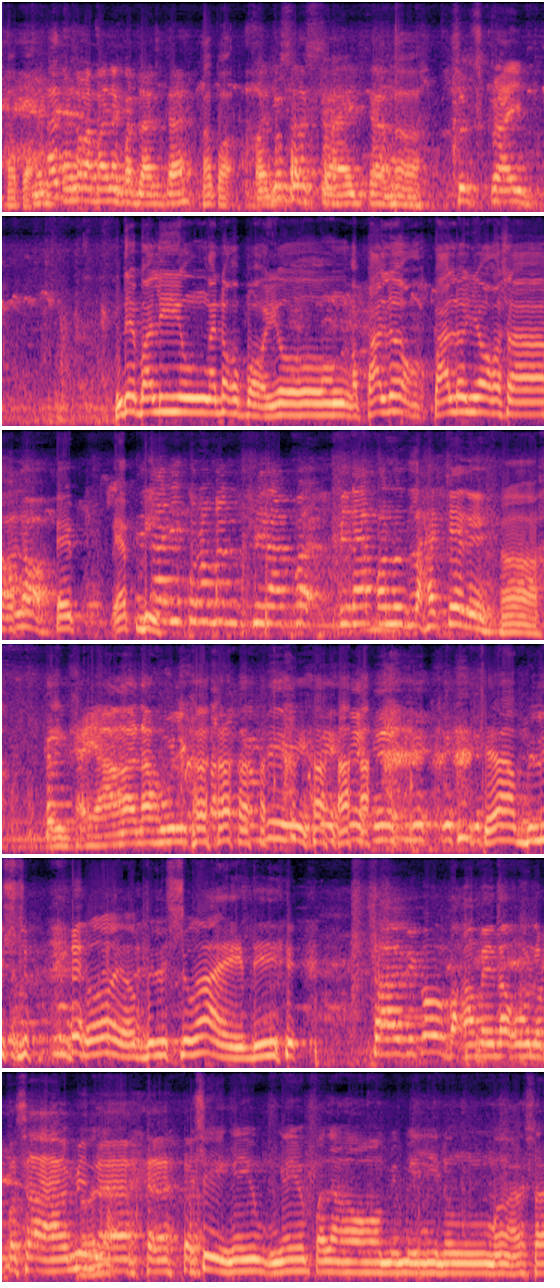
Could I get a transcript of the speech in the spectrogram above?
Opo. At ano ka ba, nagpa-vlog ka? Opo. Mag-subscribe ka. Ah. Subscribe. Hindi, bali yung ano ko po, yung follow, follow nyo ako sa Follow. F- FB. Lagi ko naman pinapa, pinapanood lahat yan eh. Ah. Kaya nga nahuli ko kami. Kaya ang bilis nyo. Oh, ang bilis nyo nga eh. Di, Sabi ko, baka may nauna pa sa amin Wala. ah. kasi ngayon, ngayon pa lang ako mamimili ng mga sa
